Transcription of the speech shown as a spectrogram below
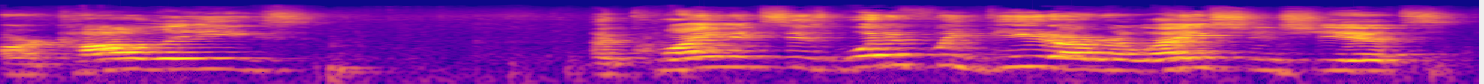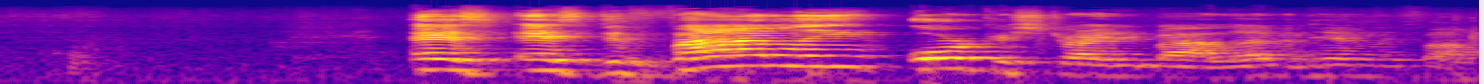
our colleagues, acquaintances, what if we viewed our relationships as, as divinely orchestrated by a loving Heavenly Father?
